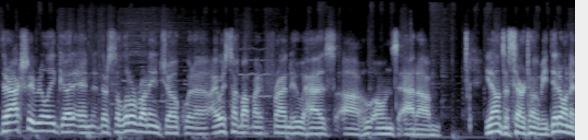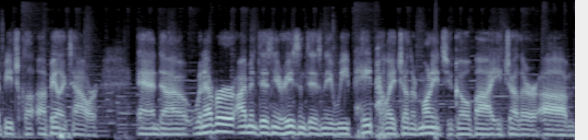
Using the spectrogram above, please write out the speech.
they're actually really good and there's a little running joke with uh, i always talk about my friend who has uh, who owns at um he owns a saratoga but he did own a beach club uh, bay lake tower and uh, whenever i'm in disney or he's in disney we paypal each other money to go buy each other um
